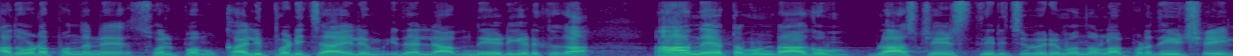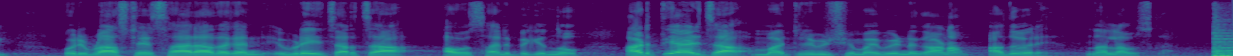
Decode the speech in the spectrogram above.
അതോടൊപ്പം തന്നെ സ്വല്പം കലിപ്പടിച്ചായാലും ഇതെല്ലാം നേടിയെടുക്കുക. ആ നേട്ടമുണ്ടാകും. ബ്ലാസ്റ്റേഴ്സ് തിരിച്ചു വരുമെന്നുള്ള പ്രതീക്ഷയിൽ ഒരു ബ്ലാസ്റ്റേഴ്സ് ആരാധകൻ ഇവിടെ ഈ ചർച്ച അവസാനിപ്പിക്കുന്നു. അടുത്തയാഴ്ച മറ്റൊരു വിഷയമായി വീണ്ടും കാണാം. അതുവരെ നല്ല നമസ്കാരം.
